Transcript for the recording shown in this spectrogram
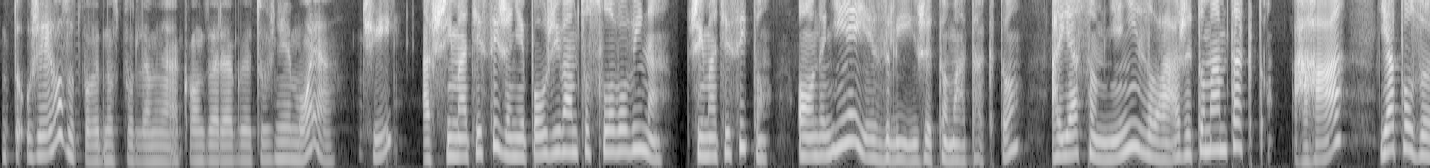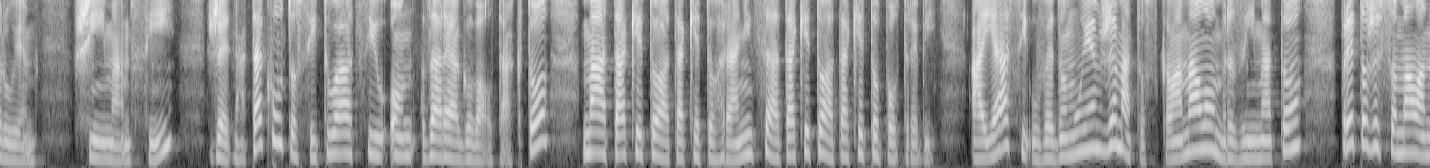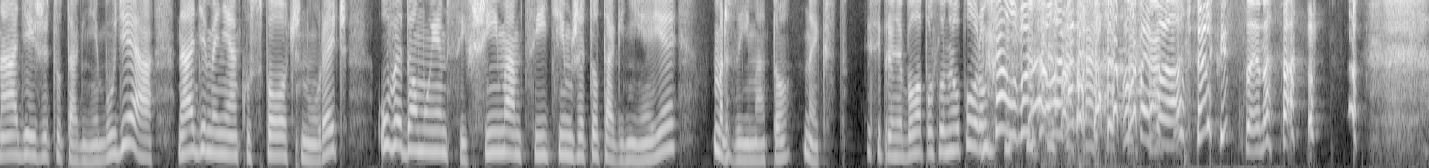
To už je jeho zodpovednosť podľa mňa, ako on zareaguje, to už nie je moja. Či? A všímate si, že nepoužívam to slovo vina. Všímate si to? On nie je zlý, že to má takto a ja som není zlá, že to mám takto. Aha, ja pozorujem. Všímam si, že na takúto situáciu on zareagoval takto, má takéto a takéto hranice a takéto a takéto potreby. A ja si uvedomujem, že ma to sklamalo, mrzí ma to, pretože som mala nádej, že to tak nebude a nájdeme nejakú spoločnú reč, uvedomujem si, všímam, cítim, že to tak nie je, mrzí ma to, next. Ty si pre mňa bola posledného pol roka, alebo čo? Úplne celý scenár.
